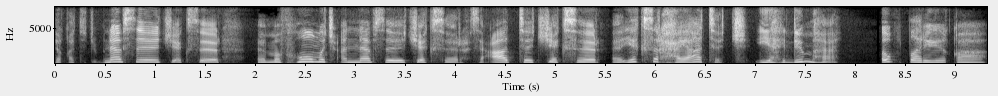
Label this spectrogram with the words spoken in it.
ثقتك بنفسك يكسر مفهومك عن نفسك يكسر سعادتك يكسر يكسر حياتك يهدمها بطريقة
